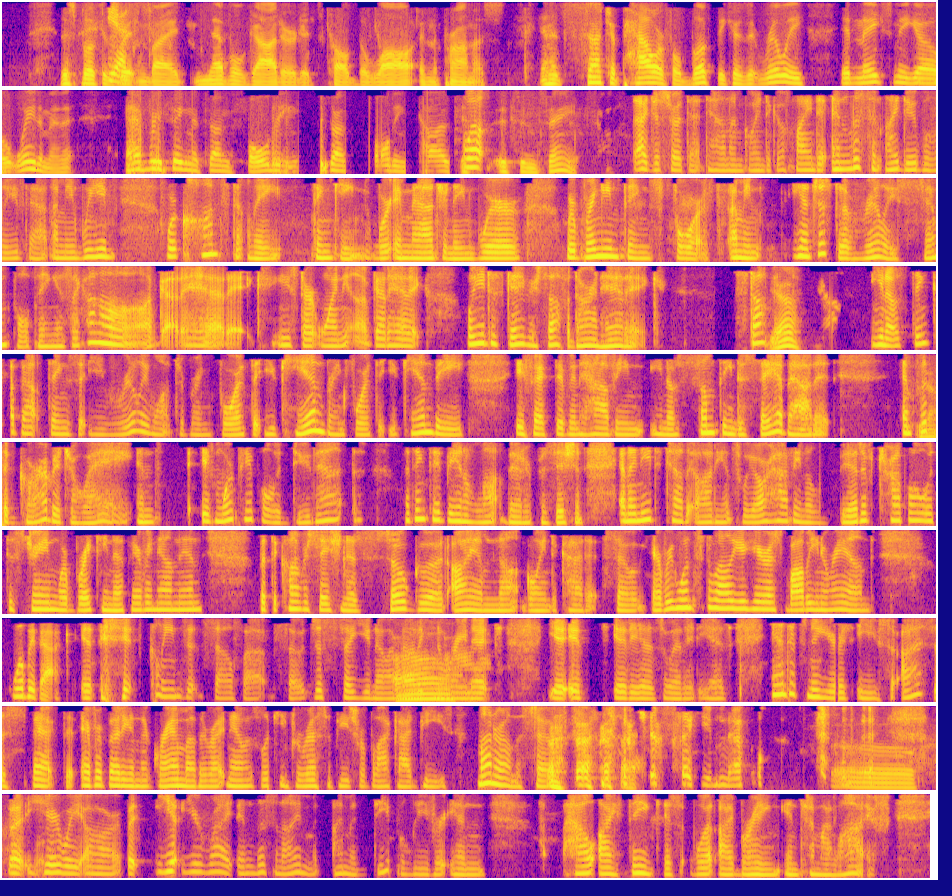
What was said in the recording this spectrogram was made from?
This book is Yes. written by Neville Goddard. It's called The Law and the Promise. And it's such a powerful book because it really it makes me go, wait a minute, everything that's unfolding is unfolding because it's, Well- it's insane. I just wrote that down. I'm going to go find it. And listen, I do believe that. I mean, we we're constantly thinking, we're imagining, we're we're bringing things forth. I mean, you know, just a really simple thing is like, oh, I've got a headache. You start whining, oh, I've got a headache. Well, you just gave yourself a darn headache. Stop it Yeah. you know, think about things that you really want to bring forth, that you can bring forth, that you can be effective in having, you know, something to say about it and put Yeah. the garbage away. And if more people would do that, I think they'd be in a lot better position. And I need to tell the audience we are having a bit of trouble with the stream. We're breaking up every now and then, but the conversation is so good, I am not going to cut it. So every once in a while you hear us bobbing around we'll be back. It it cleans itself up. So just so you know, I'm not Oh. ignoring it. It it is what it is. And it's New Year's Eve, so I suspect that everybody and their grandmother right now is looking for recipes for black eyed peas. Mine are on the stove. just so you know. Oh. But here we are. But yeah, you're right. And listen, I'm I'm a deep believer in how I think is what I bring into my life.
